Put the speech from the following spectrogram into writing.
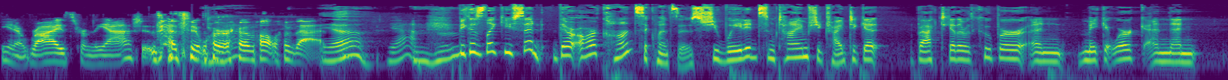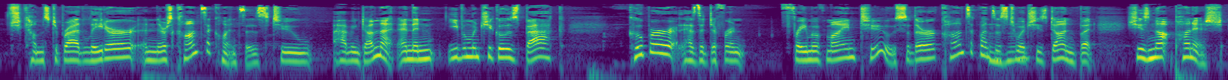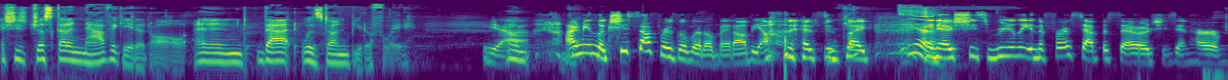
you know rise from the ashes as it were yeah. of all of that. Yeah. Yeah. Mm-hmm. because like you said there are consequences. She waited some time. She tried to get back together with cooper and make it work and then she comes to brad later and there's consequences to having done that. And then even when she goes back cooper has a different frame of mind too. So there are consequences mm-hmm. to what she's done but she's not punished. She's just got to navigate it all and that was done beautifully yeah. Um, I mean, look, she suffers a little bit, I'll be honest. It's like, yeah. you know, she's really in the first episode, she's in her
